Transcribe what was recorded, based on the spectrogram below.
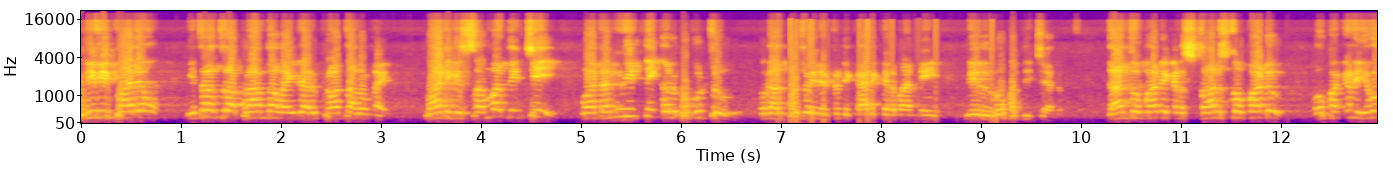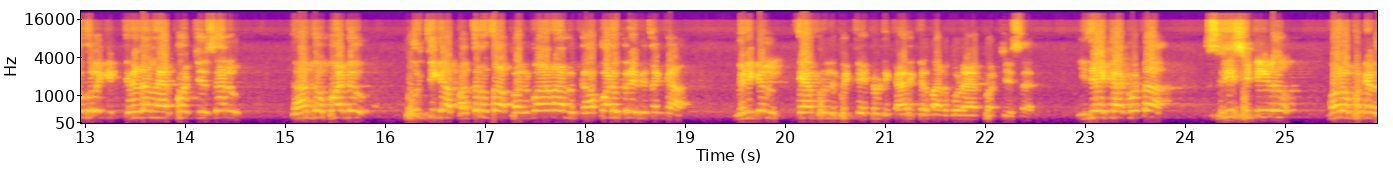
పివి పాలెం ఇతరత్ర ప్రాంతాలు ఐదారు ప్రాంతాలు ఉన్నాయి. వాటికి సంబంధించి వాటన్నిటినీ కలుపుకుంటూ ఒక అద్భుతమైనటువంటి కార్యక్రమాన్ని మీరు రూపొందించారు. దాంతో పాటు ఇక్కడ స్టాల్స్తో పాటు ఓ పక్కన యువకులకి క్రీడలను ఏర్పాటు చేశారు. దాంతో పాటు పూర్తిగా భద్రతా పరిమాణాలు కాపాడుకునే విధంగా మెడికల్ క్యాంపులు పెట్టేటువంటి కార్యక్రమాలు కూడా ఏర్పాటు చేశారు. ఇదే కాకుండా శ్రీ సిటీలో మరో పక్కన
